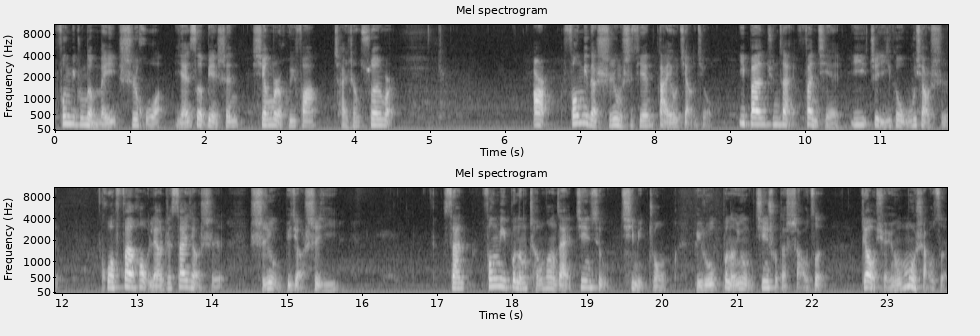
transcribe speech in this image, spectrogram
蜂蜜中的酶失活，颜色变深，香味挥发，产生酸味。二、蜂蜜的食用时间大有讲究，一般均在饭前一至一个五小时。或饭后两至三小时食用比较适宜。三、蜂蜜不能盛放在金属器皿中，比如不能用金属的勺子，要选用木勺子，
